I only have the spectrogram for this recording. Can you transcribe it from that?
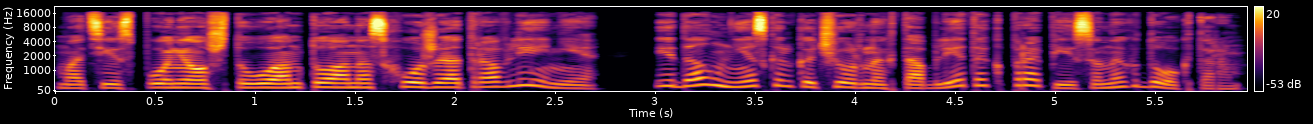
Матис понял, что у Антуана схожее отравление, и дал несколько черных таблеток, прописанных доктором.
